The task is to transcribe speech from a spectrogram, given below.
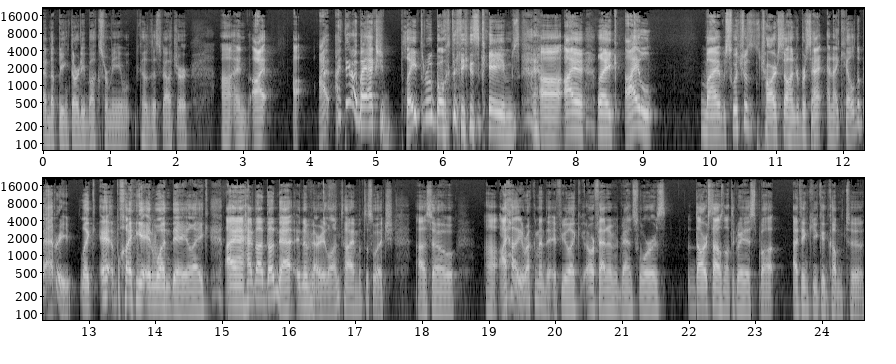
end up being thirty bucks for me because of this voucher, uh, and I. I, I think I might actually play through both of these games. Uh, I like I my Switch was charged to 100% and I killed the battery, like playing it in one day. Like, I have not done that in a very long time with the Switch. Uh, so uh, I highly recommend it. If you like are a fan of Advanced Wars, the art style is not the greatest, but I think you can come to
